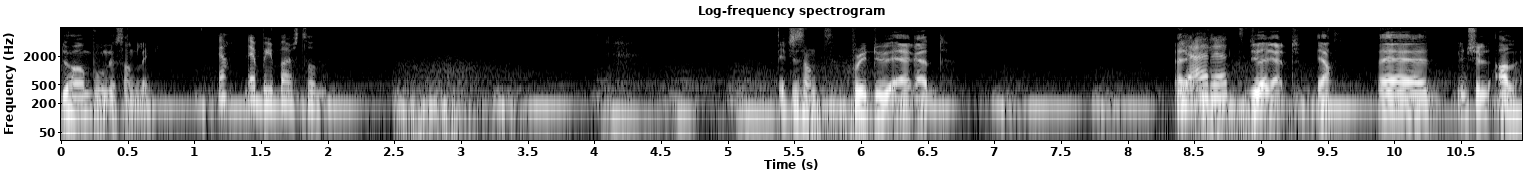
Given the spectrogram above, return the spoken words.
Du har en bonushandling. Ja, jeg blir bare stående. Ikke sant? Fordi du er redd. Jeg er redd. Du er redd, ja. Eh, unnskyld. Alle.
